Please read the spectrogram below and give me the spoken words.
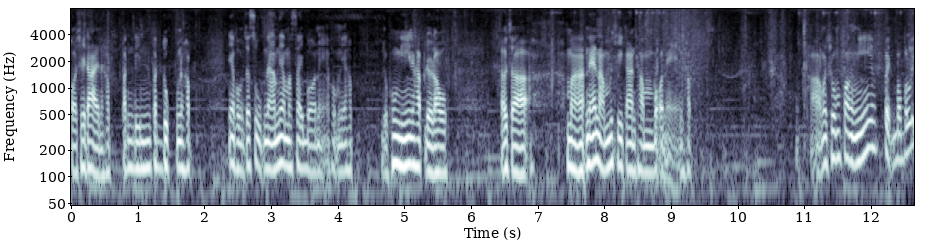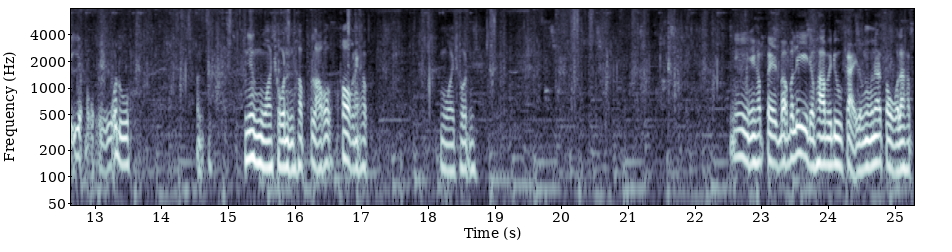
พอใช้ได้นะครับปันดินปลาดุกนะครับ เนี่ยผมจะสูบน้ำเนี่ยมาใส่บ่อแหน่ผมเนี่ยครับเดี๋ยวพรุ่งนี้นะครับ เดี๋ยวเราเราจะมาแนะนำวิธีการทำบ่อแหน่นะครับามาชมฝั่งนี้เป็ดบาร์เบอรี่โอ้โหดูเนี่ยงัวชนครับเราคอกนะครับ งัวชน นี่ครับเป็ดบาร์เบอรี่เดี๋ยวพาไปดูไก่ตรงนู้นนะโตแล้วครับ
